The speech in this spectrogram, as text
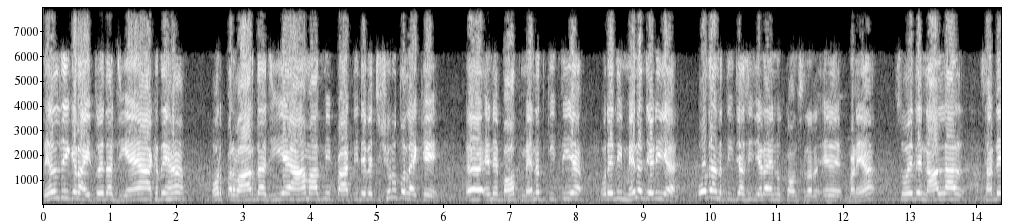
ਦਿਲ ਦੀ ਗਹਿਰਾਈ ਤੋਂ ਇਹਦਾ ਜੀ ਆਇਆਂ ਆਖਦੇ ਹਾਂ ਔਰ ਪਰਿਵਾਰ ਦਾ ਜੀ ਹੈ ਆਮ ਆਦਮੀ ਪਾਰਟੀ ਦੇ ਵਿੱਚ ਸ਼ੁਰੂ ਤੋਂ ਲੈ ਕੇ ਅ, ਇਹਨੇ ਬਹੁਤ ਮਿਹਨਤ ਕੀਤੀ ਹੈ ਔਰ ਇਹਦੀ ਮਿਹਨਤ ਜਿਹੜੀ ਹੈ ਉਹਦਾ ਨਤੀਜਾ ਸੀ ਜਿਹੜਾ ਇਹਨੂੰ ਕਾਉਂਸਲਰ ਇਹ ਬਣਿਆ। ਸੋ ਇਹਦੇ ਨਾਲ ਨਾਲ ਸਾਡੇ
